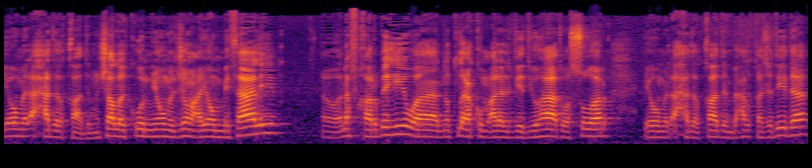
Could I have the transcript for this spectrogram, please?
يوم الأحد القادم. إن شاء الله يكون يوم الجمعة يوم مثالي ونفخر به ونطلعكم على الفيديوهات والصور يوم الأحد القادم بحلقة جديدة.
